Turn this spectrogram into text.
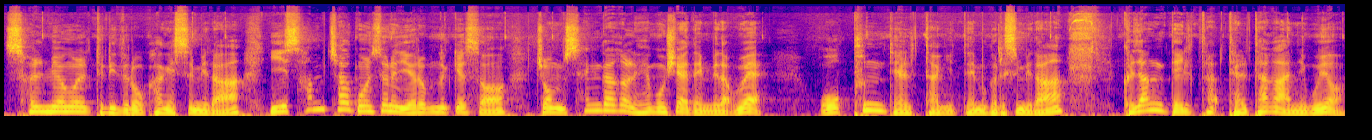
설명을 드리도록 하겠습니다. 이 3차 권선은 여러분들께서 좀 생각을 해 보셔야 됩니다. 왜? 오픈 델타기 때문에 그렇습니다. 그냥 델타, 델타가 아니고요.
